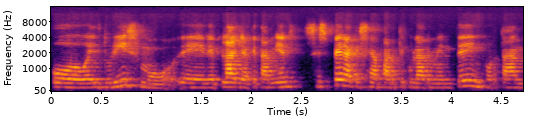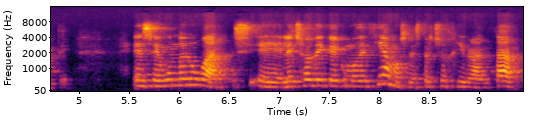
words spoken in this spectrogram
o el turismo de, playa, que también se espera que sea particularmente importante. En segundo lugar, eh, el hecho de que, como decíamos, el estrecho de Gibraltar,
